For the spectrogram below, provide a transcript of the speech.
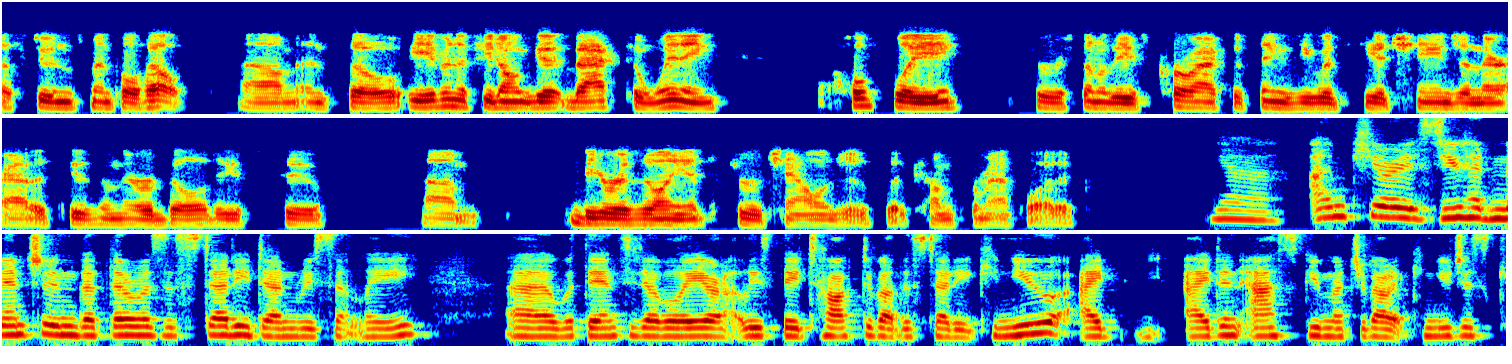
a student's mental health. Um, and so even if you don't get back to winning, hopefully through some of these proactive things, you would see a change in their attitudes and their abilities to um, be resilient through challenges that come from athletics. Yeah, I'm curious. You had mentioned that there was a study done recently uh, with the NCAA, or at least they talked about the study. Can you? I I didn't ask you much about it. Can you just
